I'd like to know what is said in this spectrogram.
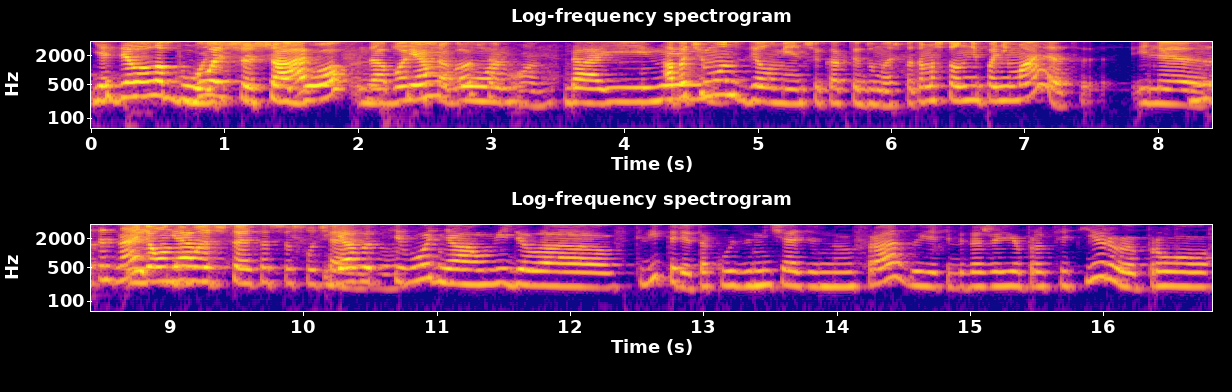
я сделала больше, больше шаг, шагов, да, больше чем шагов, он. чем он. Да, и... ну, А и- почему он сделал меньше, как ты думаешь? Потому что он не понимает? Или, Ну, ты знаешь, или он думает, вот- что это все случайно. Я вот сегодня увидела в Твиттере такую замечательную фразу, я тебе даже ее процитирую, про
